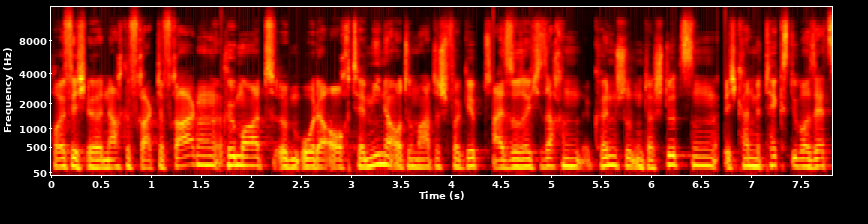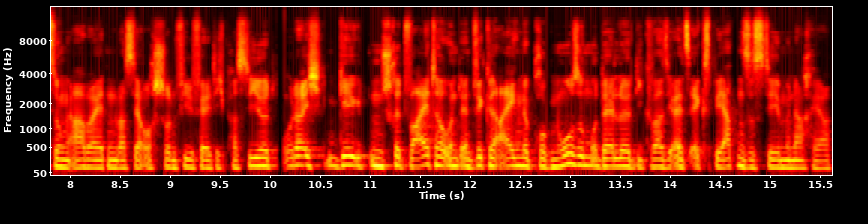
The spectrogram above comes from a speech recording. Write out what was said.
häufig äh, nachgefragte Fragen kümmert ähm, oder auch Termine automatisch vergibt. Also solche Sachen können schon unterstützen. Ich kann mit Textübersetzungen arbeiten was ja auch schon vielfältig passiert. Oder ich gehe einen Schritt weiter und entwickle eigene Prognosemodelle, die quasi als Expertensysteme nachher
